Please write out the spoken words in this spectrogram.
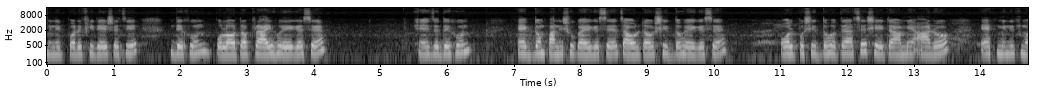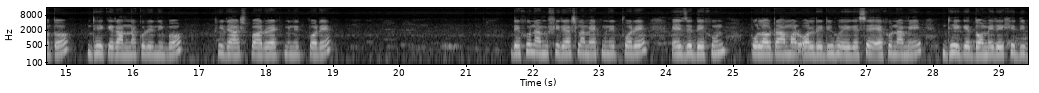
মিনিট পরে ফিরে এসেছি। দেখুন, পোলাওটা প্রায় হয়ে গেছে। এই যে দেখুন একদম পানি শুকায় গেছে, চাউলটাও সিদ্ধ হয়ে গেছে। অল্প সিদ্ধ হতে আছে, সেইটা আমি আরও এক মিনিট মতো ঢেকে রান্না করে নিব। ফিরে আসব আরও এক মিনিট পরে। দেখুন, আমি ফিরে আসলাম এক মিনিট পরে। এই যে দেখুন, পোলাওটা আমার অলরেডি হয়ে গেছে। এখন আমি ঢেকে দমে রেখে দিব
